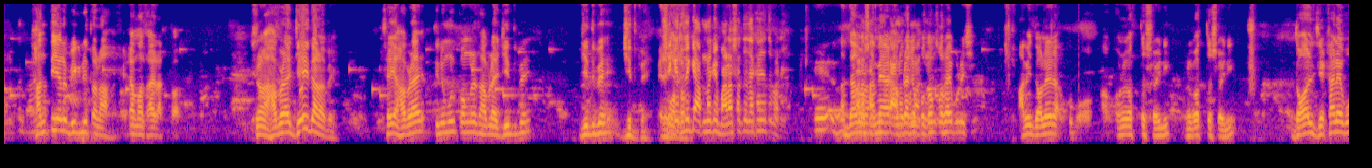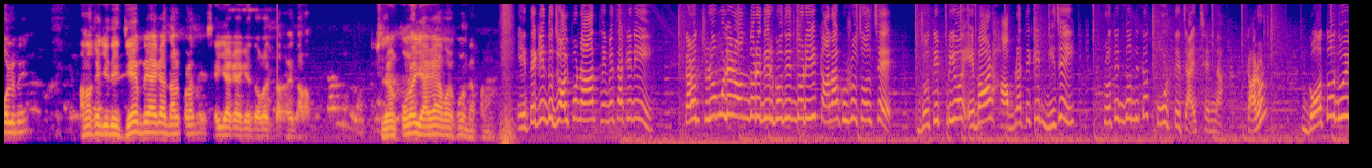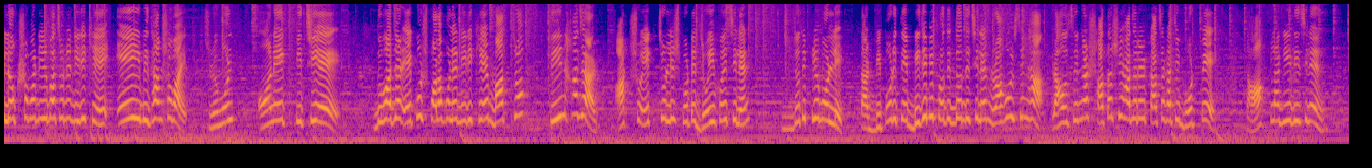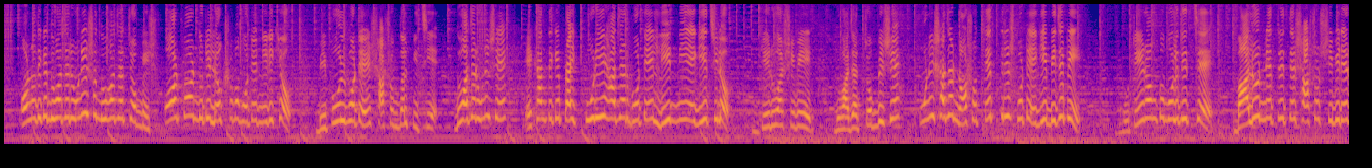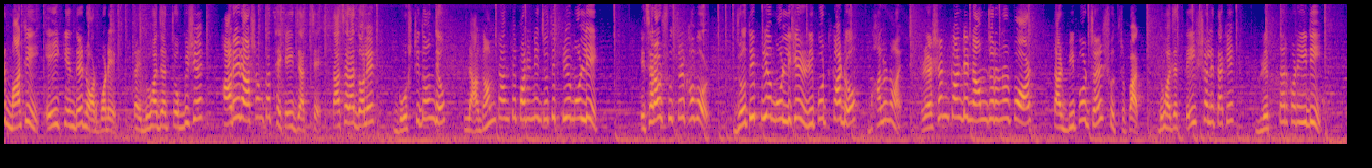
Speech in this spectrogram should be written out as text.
শান্তি যেন বিঘ্নিত না হয় এটা মাথায় রাখতে হবে। সুতরাং হাবড়ায় যেই দাঁড়াবে সেই হাবড়ায় তৃণমূল কংগ্রেস হাবড়ায় জিতবে জিতবে জিতবে। সেক্ষেত্রে কি আপনাকে বাড়ার সাথে দেখা যেতে পারে? আমি আপনাকে প্রথম কথাই বলেছি আমি দলের খুব অনুগত্য সৈনিক অনুগত্য সৈনিক। দল যেখানে বলবে আমাকে যদি যে জায়গায় দাঁড় করাবে সেই জায়গায় গিয়ে দলের হয়ে দাঁড়াবো। সুতরাং কোনো জায়গায় আমার কোনো ব্যাপার নেই এতে কিন্তু জল্পনা থেমে থাকেনি। কারণ তৃণমূলের অন্দরে দীর্ঘদিন ধরেই কানাঘুষো চলছে। জ্যোতিপ্রিয় এবার হাবড়া থেকে নিজেই প্রতিদ্বন্দ্বিতা করতে চাইছেন না। কারণ গত দুই লোকসভা নির্বাচনের নিরিখে এই বিধানসভায় তৃণমূল অনেক পিছিয়ে। দু হাজার একুশ ফলাফলের নিরিখে মাত্র তিন হাজার আটশো একচল্লিশ ভোটে জয়ী হয়েছিলেন জ্যোতিপ্রিয় মল্লিক। তার বিপরীতে বিজেপি প্রতিদ্বন্দ্বী ছিলেন রাহুল সিনহা। রাহুল সিনহার সাতাশি হাজারের কাছাকাছি ভোট পেয়ে তাক লাগিয়ে দিয়েছিলেন। অন্যদিকে দু হাজার উনিশ ও দু হাজার চব্বিশ পরপর দুটি লোকসভা ভোটের নিরিখেও বিপুল ভোটে শাসক দল পিছিয়ে। দু হাজার উনিশে এখান থেকে প্রায় কুড়ি হাজার ভোটে লিড নিয়ে এগিয়েছিল গেরুয়া শিবির। দু হাজার চব্বিশে উনিশ হাজার নশো তেত্রিশ ভোটে এগিয়ে বিজেপি। ভোটের অঙ্ক বলে দিচ্ছে, বালুর নেতৃত্বে শাসক শিবিরের মাটি এই কেন্দ্রে নড়বড়ে। তাই দু হাজার চব্বিশে হারের আশঙ্কা থেকেই যাচ্ছে। তাছাড়া দলের গোষ্ঠীদ্বন্দ্বেও লাগাম টানতে পারেনি জ্যোতিপ্রিয় মল্লিক। এছাড়াও সূত্রের খবর, জ্যোতিপ্রিয় মল্লিকের রিপোর্ট কার্ডও ভালো নয়। রেশন কার্ডে নাম জড়ানোর পর তার বিপর্যয়ের সূত্রপাত। দু হাজার তেইশ সালে তাকে গ্রেপ্তার করে ইডি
